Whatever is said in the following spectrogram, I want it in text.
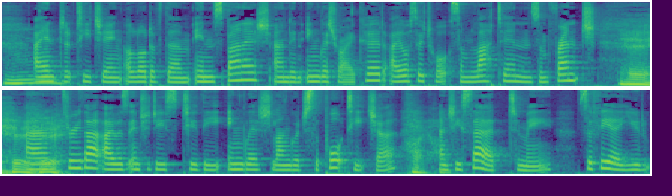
Mm. I ended up teaching a lot of them in Spanish and in English where I could. I also taught some Latin and some French. and through that, I was introduced to the English language support teacher. And she said to me, Sophia, you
